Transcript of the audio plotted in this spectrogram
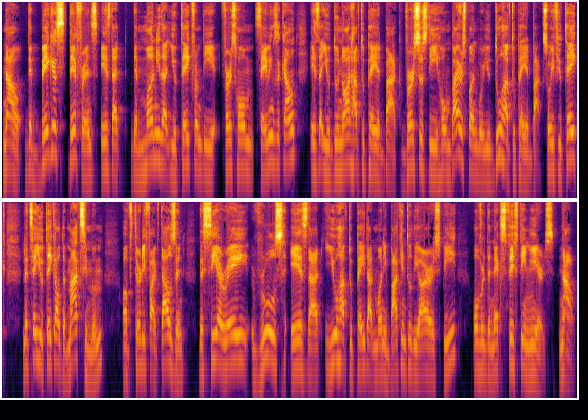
Now, the biggest difference is that the money that you take from the first home savings account is that you do not have to pay it back versus the home buyer's plan where you do have to pay it back. So if you take, let's say you take out the maximum of 35,000, the CRA rules is that you have to pay that money back into the RSP over the next 15 years. Now,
